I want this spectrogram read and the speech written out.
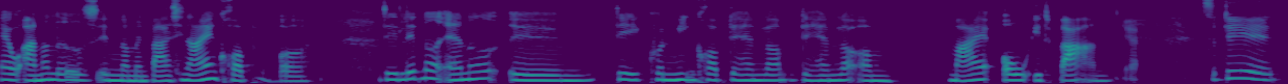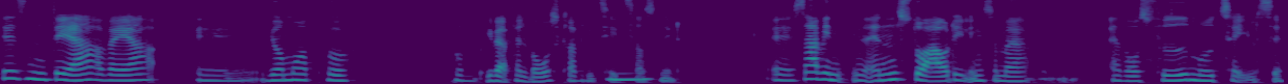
er jo anderledes, end når man bare er sin egen krop. Mm. Og det er lidt noget andet. Øh, det er ikke kun min krop, det handler om. Det handler om mig og et barn. Så det, det er sådan, det er at være øh, jordmor på, på i hvert fald vores graviditetsafsnit. Mm. Øh, så har vi en, en anden stor afdeling, som er, er vores fødemodtagelse.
